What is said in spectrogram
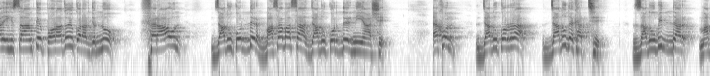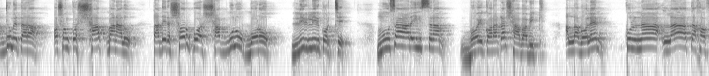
আলহিসালামকে পরাজয় করার জন্য ফেরাউন জাদুকরদের বাসা বাসা জাদুকরদের নিয়ে আসে। এখন জাদুকররা জাদু দেখাচ্ছে। জাদুবিদ্যার মাধ্যমে তারা অসংখ্য সাপ বানালো। তাদের সর্প সাপগুলো বড় লিরলির করছে। মুসা আলি ইসলাম ভয় করাটা স্বাভাবিক। আল্লাহ বলেন, কুলনা লা তাখফ।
